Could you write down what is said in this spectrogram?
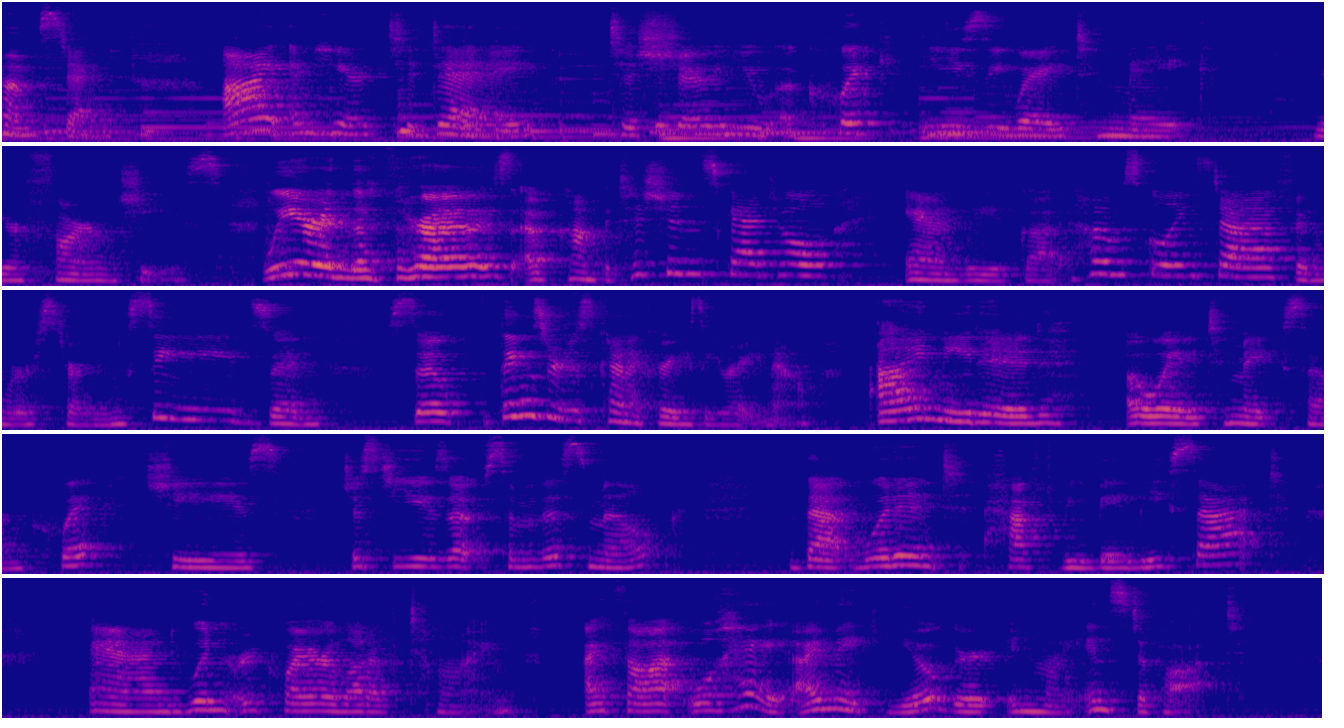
Homestead. I am here today to show you a quick, easy way to make your farm cheese. We are in the throes of competition schedule and we've got homeschooling stuff and we're starting seeds and so things are just kind of crazy right now. I needed a way to make some quick cheese just to use up some of this milk that wouldn't have to be babysat and wouldn't require a lot of time. I thought, well, hey, I make yogurt in my Instapot.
